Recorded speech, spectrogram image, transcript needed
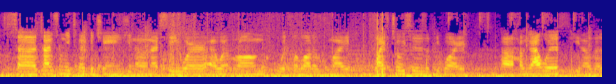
it's uh, time for me to make a change, you know, and I see where I went wrong with a lot of my life choices, the people I uh, hung out with, you know, the,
